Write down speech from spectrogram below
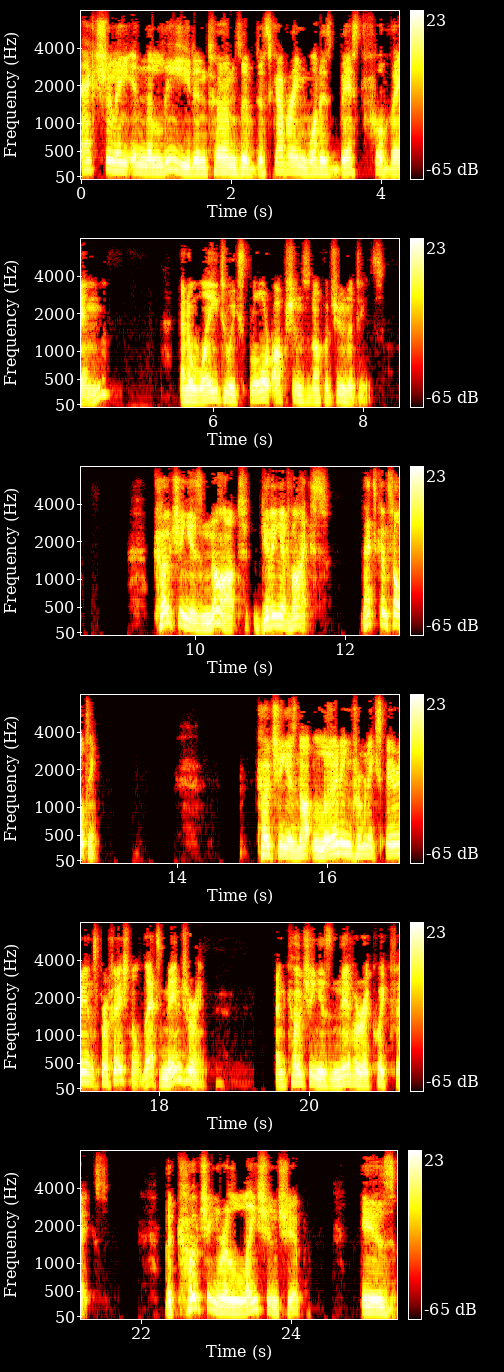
actually in the lead in terms of discovering what is best for them and a way to explore options and opportunities. Coaching is not giving advice. That's consulting. Coaching is not learning from an experienced professional. That's mentoring and coaching is never a quick fix. The coaching relationship is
